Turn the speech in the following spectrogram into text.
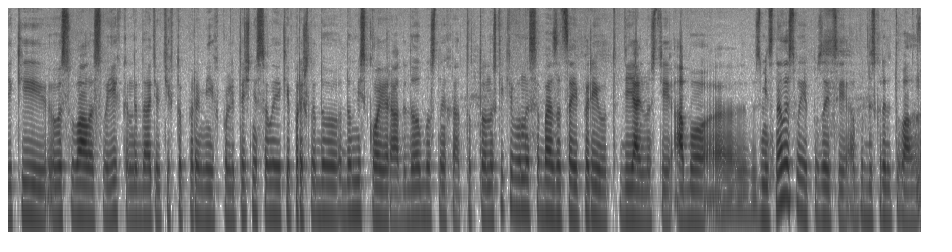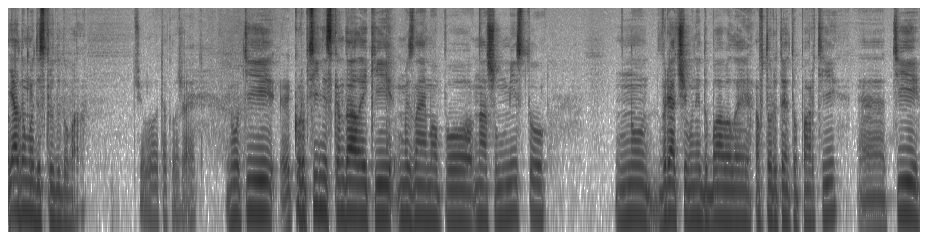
які висували своїх кандидатів, ті, хто переміг, політичні сили, які прийшли до, до міської ради, до обласних рад. Тобто, наскільки вони себе за цей період діяльності або е, зміцнили свої позиції, або дискредитували? Я думаю, дискредитували. чому ви так вважаєте? Ну, ті корупційні скандали, які ми знаємо по нашому місту, ну, вряд чи вони додали авторитету партії. Е, ті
